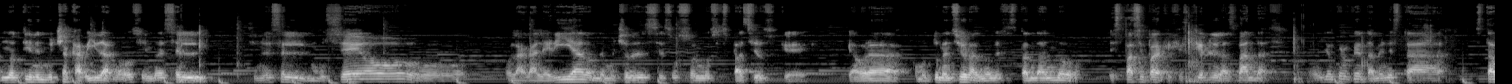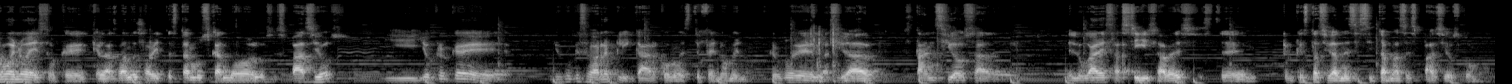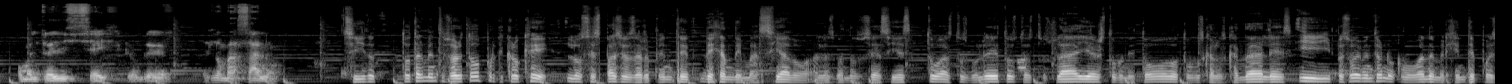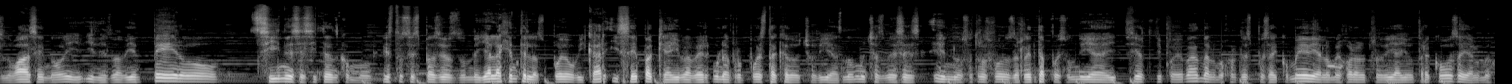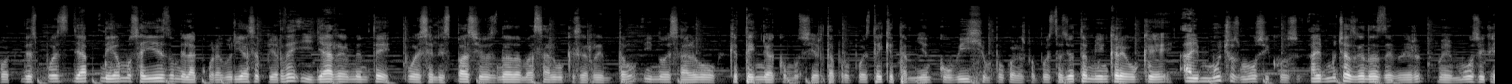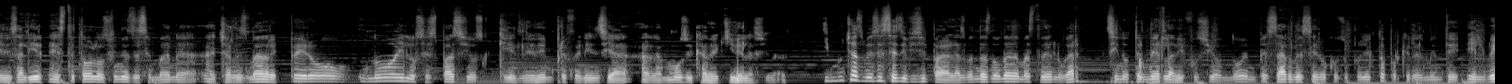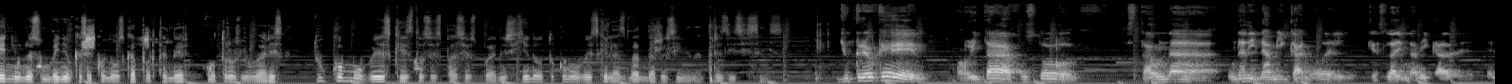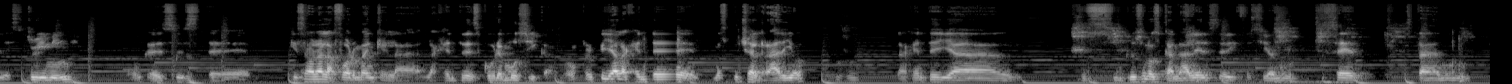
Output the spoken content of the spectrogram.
no tienen mucha cabida, ¿no? Si no es el, si no es el museo o o la galería, donde muchas veces esos son los espacios que, que, ahora, como tú mencionas, no les están dando espacio para que gestionen las bandas. ¿no? Yo creo que también está, está bueno eso, que, que, las bandas ahorita están buscando los espacios y yo creo que yo creo que se va a replicar como este fenómeno. Creo que la ciudad está ansiosa de, de lugares así, ¿sabes? Este, creo que esta ciudad necesita más espacios como, como el 316, creo que es lo más sano. Sí, totalmente, sobre todo porque creo que los espacios de repente dejan demasiado a las bandas, o sea, si es tú haz tus boletos, tú haz tus flyers, tú vende todo, tú busca los canales y pues obviamente uno como banda emergente pues lo hace, ¿no? y les va bien, pero sí necesitan como estos espacios donde ya la gente los puede ubicar y sepa que ahí va a haber una propuesta cada ocho días, ¿no? Muchas veces en los otros foros de renta, pues un día hay cierto tipo de banda, a lo mejor después hay comedia, a lo mejor al otro día hay otra cosa y a lo mejor después ya, digamos, ahí es donde la curaduría se pierde y ya realmente, pues el espacio es nada más algo que se rentó y no es algo que tenga como cierta propuesta y que también cobije un poco las propuestas. Yo también creo que hay muchos músicos, hay muchas ganas de ver eh, música y de salir este, todos los fines de semana a echar madre, pero no hay los espacios que le den preferencia a la música de aquí de la ciudad. Y muchas veces es difícil para las bandas no nada más tener lugar, sino tener la difusión, ¿no? Empezar de cero con su proyecto porque realmente el venue no es un venue que se conozca por tener otros lugares. ¿Tú cómo ves que estos espacios puedan ir siguiendo tú cómo ves que las bandas reciben al 316? Yo creo que ahorita justo está una, una dinámica, ¿no? Del, que es la dinámica del streaming, que es este que es ahora la forma en que la, gente descubre música, ¿no? Creo que ya la gente no escucha el radio, la gente ya, pues, incluso los canales de difusión se están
